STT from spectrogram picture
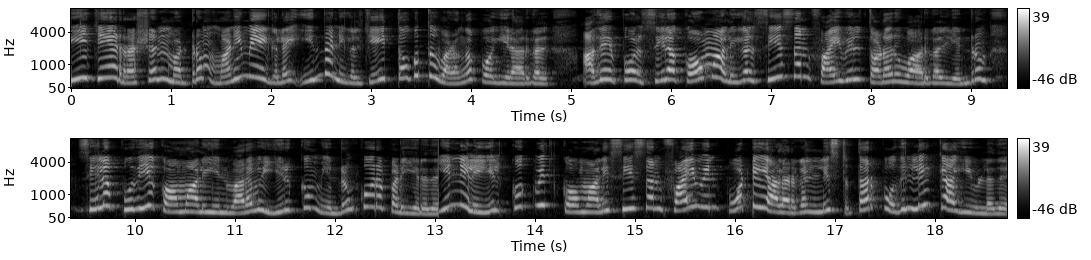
விஜே ரஷன் மற்றும் மணிமேகலை இந்த நிகழ்ச்சியை தொகுத்து வழங்கப் போகிறார்கள். அதேபோல் சில கோமாளிகள் சீசன் ஃபைவில் தொடருவார்கள் என்றும் சில புதிய கோமாளியின் வரவு இருக்கும் என்றும் கூறப்படுகிறது. இந்நிலையில் குக் வித் கோமாளி சீசன் ஃபைவின் போட்டியாளர்கள் லிஸ்ட் தற்போது லீக் ஆகியுள்ளது.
